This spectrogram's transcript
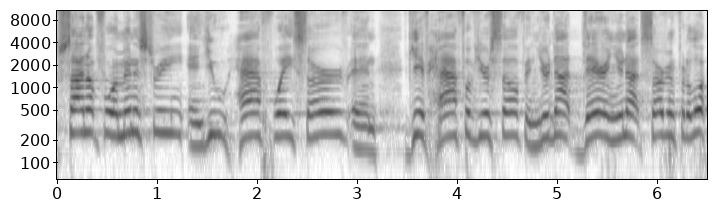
sign up for a ministry and you halfway serve and give half of yourself and you're not there and you're not serving for the Lord,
